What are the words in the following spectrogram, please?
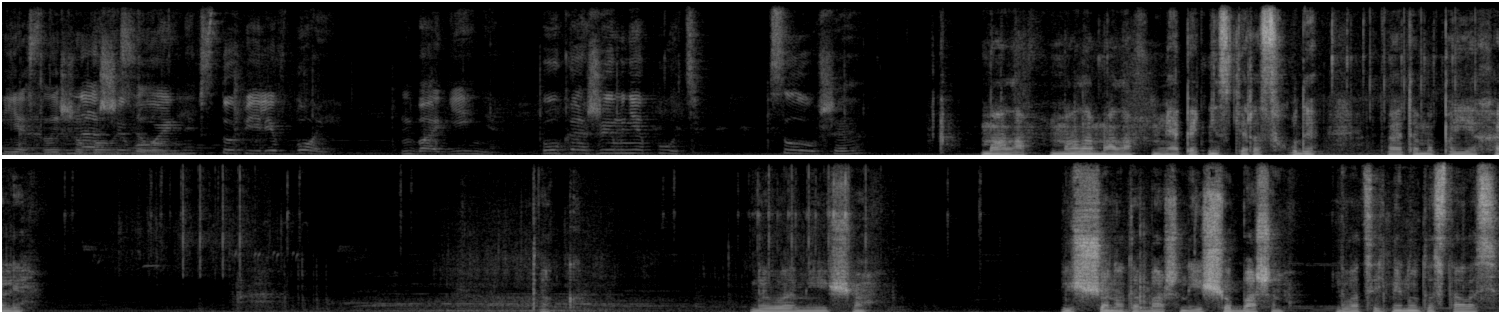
Я слышу Наши воины вступили в бой. Богиня, укажи мне путь. Слушаю. Мало, мало, мало. У меня опять низкие расходы, поэтому поехали. Так. Давай мне еще. Еще надо башен, еще башен. 20 минут осталось.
